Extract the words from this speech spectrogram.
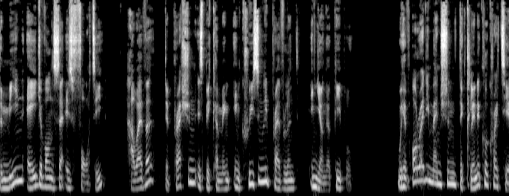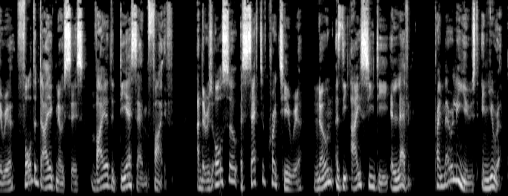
The mean age of onset is 40, however, depression is becoming increasingly prevalent in younger people. We have already mentioned the clinical criteria for the diagnosis via the DSM 5, and there is also a set of criteria known as the ICD 11, primarily used in Europe.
